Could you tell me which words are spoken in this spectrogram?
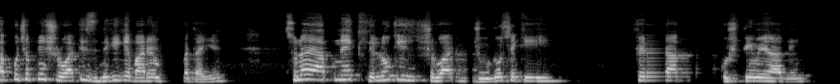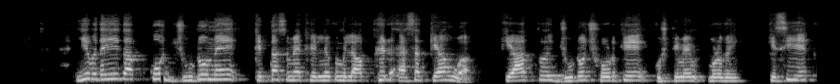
अब कुछ अपनी शुरुआती ज़िंदगी के बारे में बताइए। सुना है आपने खेलों की शुरुआत जूडो से की, फिर आप कुश्ती में आ गई। ये बताइए कि आपको जूडो में कितना समय खेलने को मिला और फिर ऐसा क्या हुआ कि आप जूडो छोड़ के कुश्ती में मुड़ गई? किसी एक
